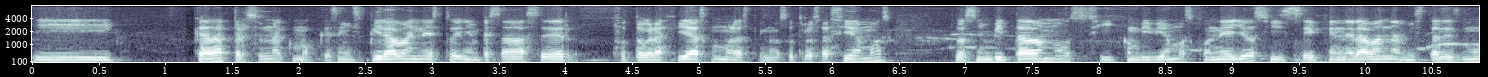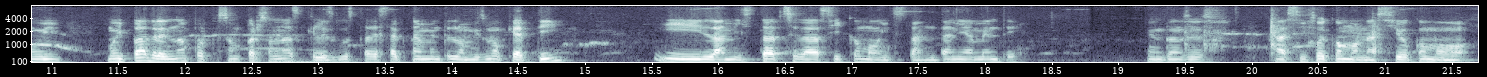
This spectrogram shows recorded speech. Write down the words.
y cada persona como que se inspiraba en esto y empezaba a hacer fotografías como las que nosotros hacíamos. Los invitábamos y convivíamos con ellos y se generaban amistades muy, muy padres, ¿no? Porque son personas que les gusta exactamente lo mismo que a ti y la amistad se da así como instantáneamente. Entonces, así fue como nació como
